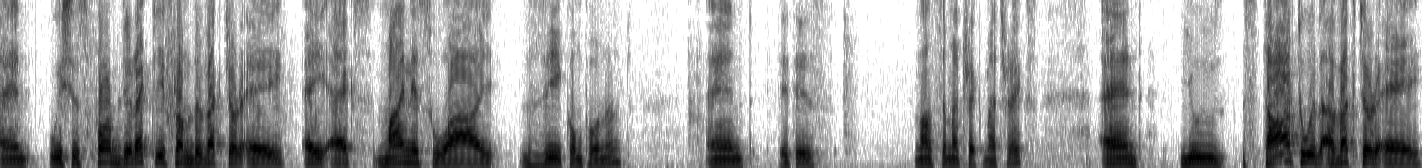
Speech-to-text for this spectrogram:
and which is formed directly from the vector A, AX minus Y, Z component and it is non-symmetric matrix and you start with a vector A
